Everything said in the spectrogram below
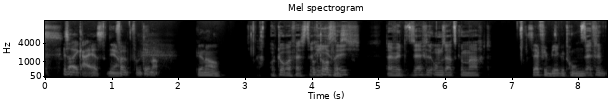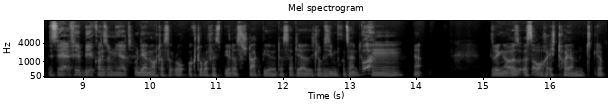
ist, Ist auch egal, ist Ja. voll vom Thema. genau. Oktoberfest Oktoberfest. riesig. Da wird sehr viel Umsatz gemacht, Sehr viel Bier getrunken. sehr viel, sehr viel Bier konsumiert. Und die haben auch das Ok- Oktoberfestbier, das Starkbier, das hat ja, ich glaube, 7%. Boah. Mhm. Deswegen also ist auch echt teuer. Mit, glaub,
